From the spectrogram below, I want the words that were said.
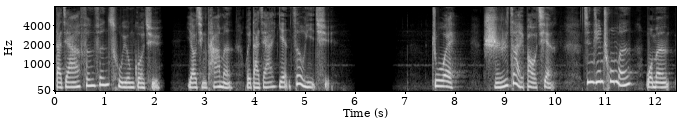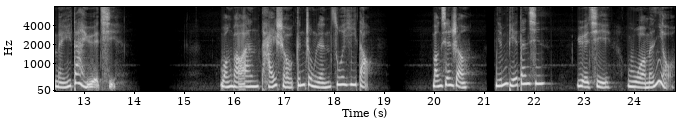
大家纷纷簇拥过去，邀请他们为大家演奏一曲。诸位。实在抱歉，今天出门我们没带乐器。王保安抬手跟众人作揖道：“王先生，您别担心，乐器我们有。”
